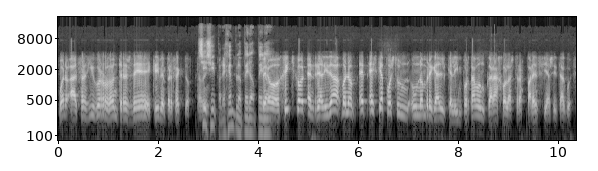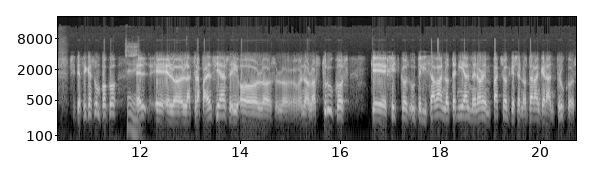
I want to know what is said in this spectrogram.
Bueno, Alfred Hitchcock rodó en 3D Crimen Perfecto. Sí, sí, por ejemplo, pero, pero... Hitchcock en realidad, bueno, e, es que ha puesto un, un hombre que, él, que le importaba un carajo las transparencias y tal. Si te fijas un poco, él, eh, las transparencias o los, los, bueno, los trucos que Hitchcock utilizaba no tenía el menor empacho en que se notaran que eran trucos.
